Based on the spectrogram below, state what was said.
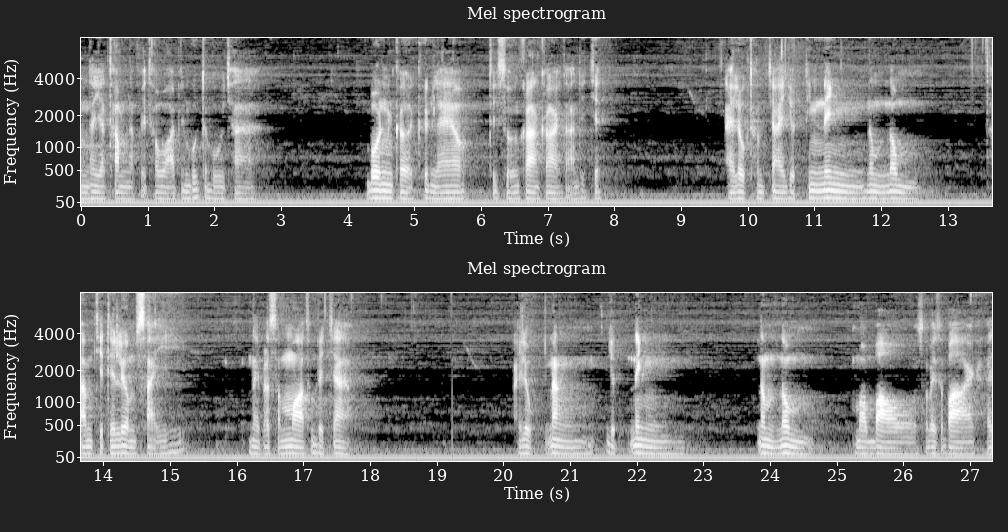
ำทายธรรมไปถวายเป็นพุทธบูชา บุญเกิดขึ้นแล้วที่ศูนย์กลางกายฐานที่เจ็ดไอ้ลูกทำใจหยุดนิ่งๆนุ่มๆทำจิตให้เลื่อมใส ในพระสัมมาสัมพุทธเจ้า ให้ลูกนั่งหยุดนิ่งนุ่มๆเบาๆสบายๆกันนะ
